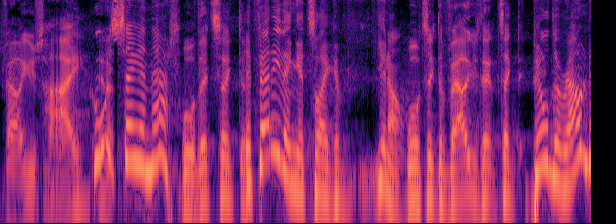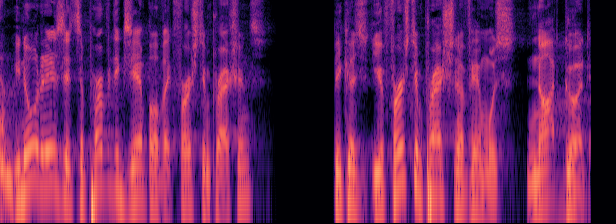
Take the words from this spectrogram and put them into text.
value's high. Who And saying that? well, that's like the, If anything, it's like, you know, well, it's like the values that it's like build around him. you know what it is? It's a perfect example of like first impressions. Because your first impression of him was not good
